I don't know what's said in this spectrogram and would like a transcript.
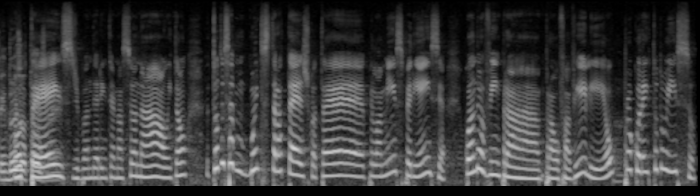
tem dois hotéis, hotéis né? de bandeira internacional. Então, tudo isso é muito estratégico, até pela minha experiência. Quando eu vim para Alphaville, eu procurei tudo isso.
